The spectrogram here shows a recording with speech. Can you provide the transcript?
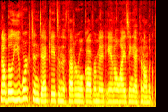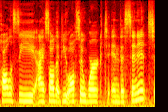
Now, Bill, you've worked in decades in the federal government analyzing economic policy. I saw that you also worked in the Senate,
